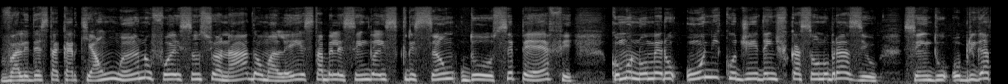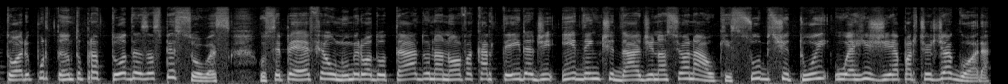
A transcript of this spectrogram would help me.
Vale destacar que há um ano foi sancionada uma lei estabelecendo a inscrição do CPF como número único de identificação no Brasil, sendo obrigatório, portanto, para para todas as pessoas. O CPF é o número adotado na nova carteira de identidade nacional, que substitui o RG a partir de agora.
